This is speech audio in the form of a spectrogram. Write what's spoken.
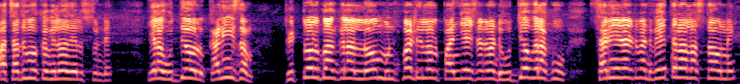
ఆ చదువు ఒక విలువ తెలుస్తుండే. ఇలా ఉద్యోగులు కనీసం పెట్రోల్ బంకులలో మున్సిపాలిటీలలో పనిచేసినటువంటి ఉద్యోగులకు సరైనటువంటి వేతనాలు వస్తూ ఉన్నాయి.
